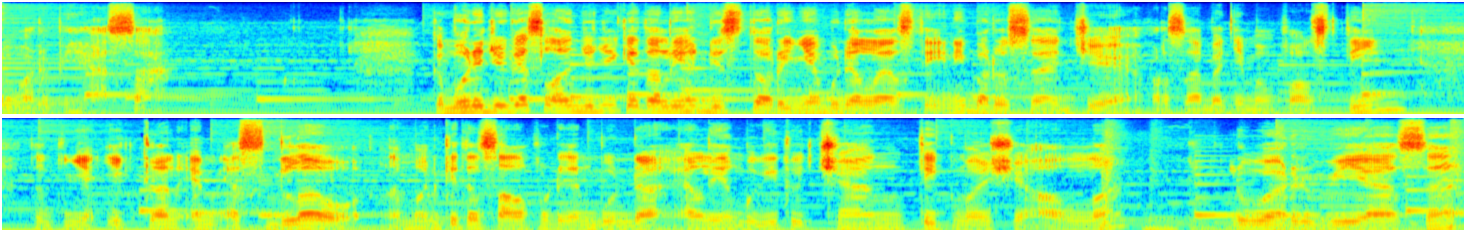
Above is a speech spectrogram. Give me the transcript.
luar biasa. Kemudian juga selanjutnya kita lihat di storynya Bunda Lesti ini baru saja persahabatnya memposting tentunya iklan MS Glow. Namun kita salvo dengan Bunda L yang begitu cantik, Masya Allah, luar biasa.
